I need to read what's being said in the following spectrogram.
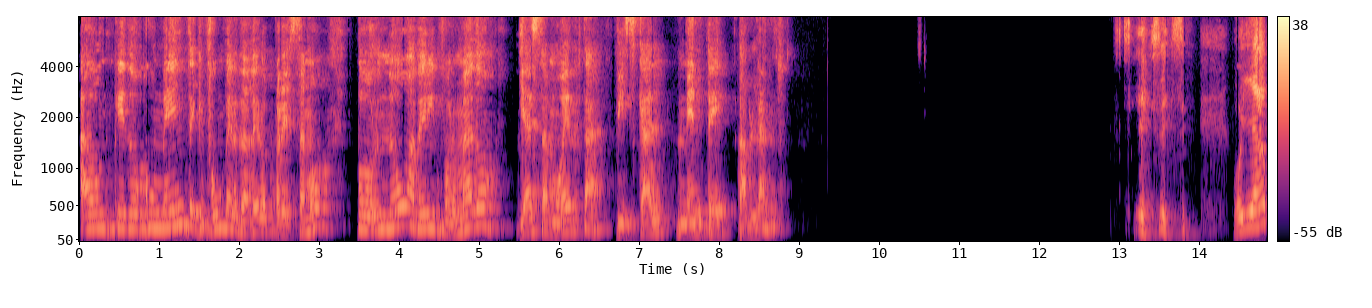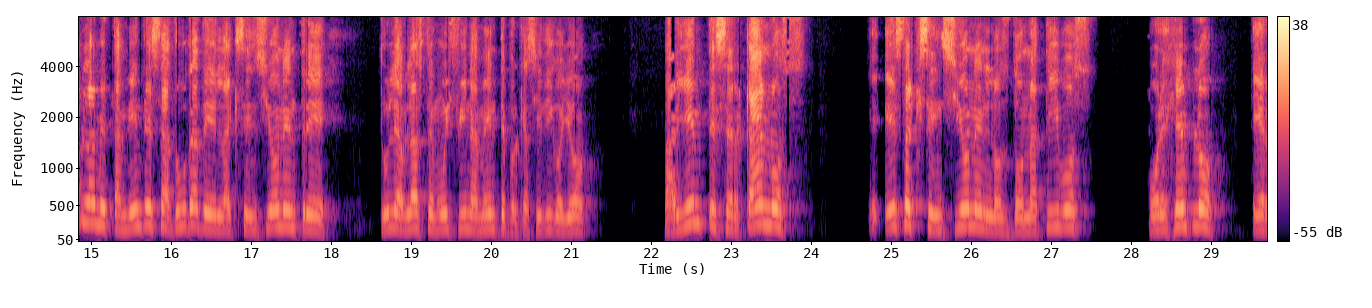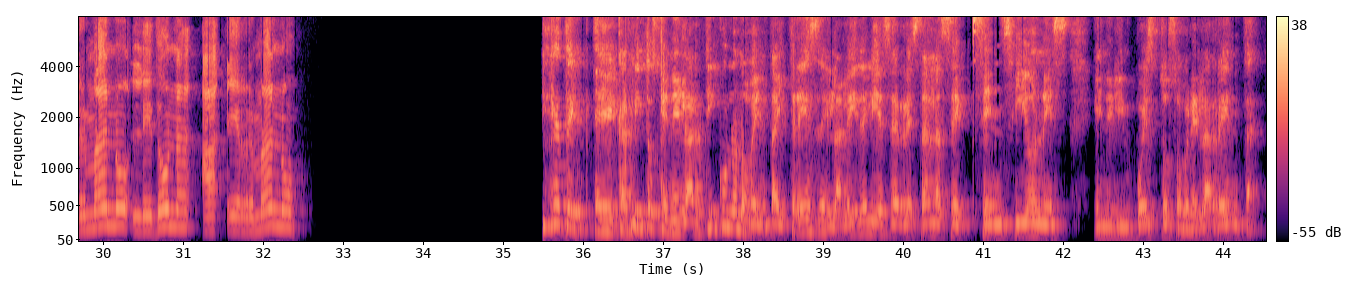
Aunque documente que fue un verdadero préstamo, por no haber informado, ya está muerta fiscalmente hablando. Oye, háblame también de esa duda de la exención entre, tú le hablaste muy finamente, porque así digo yo, parientes cercanos, e, esa exención en los donativos, por ejemplo, hermano le dona a hermano. Fíjate, eh, Carlitos, que en el artículo 93 de la ley del ISR están las exenciones en el impuesto sobre la renta.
